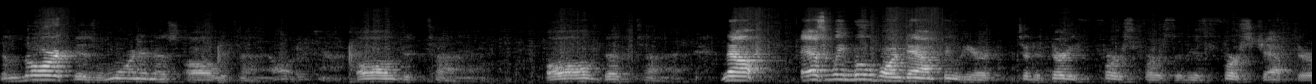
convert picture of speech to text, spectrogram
The Lord is warning us all the time. All the time. All the time. All the time. Now, as we move on down through here to the 31st verse of this first chapter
